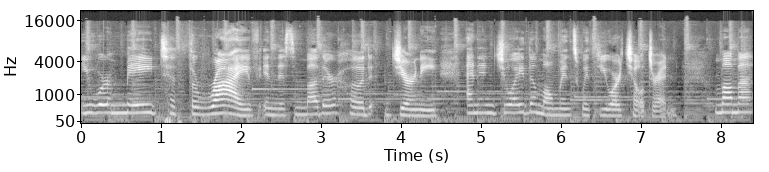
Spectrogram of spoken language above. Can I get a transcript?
You were made to thrive in this motherhood journey and enjoy the moments with your children. Mama,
